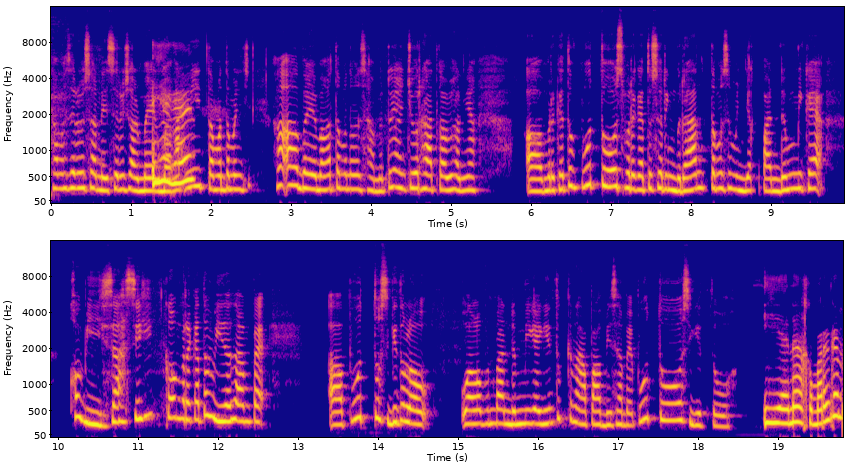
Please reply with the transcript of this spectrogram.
sama seriusan deh seriusan. Banyak Iya banget kan? nih teman-teman ha banyak banget teman-teman sama tuh yang curhat kalau misalnya uh, mereka tuh putus mereka tuh sering berantem semenjak pandemi. Kayak kok bisa sih? Kok mereka tuh bisa sampai uh, putus gitu loh? Walaupun pandemi kayak gini tuh kenapa bisa sampai putus gitu? Iya, nah kemarin kan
